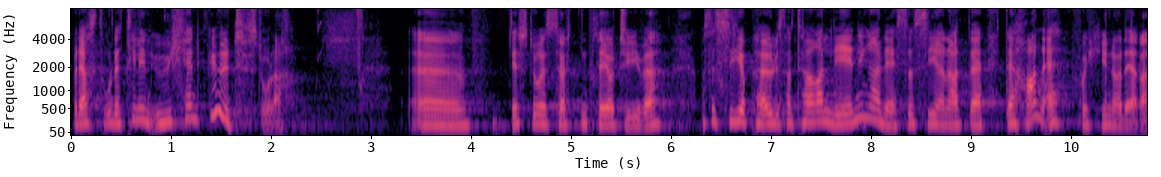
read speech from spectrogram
og der sto det 'til en ukjent Gud'. Stod der. Eh, det står i 1723. Og Så sier Paulus, han tar anledning av det, så sier han at det, det er han jeg forkynner dere.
